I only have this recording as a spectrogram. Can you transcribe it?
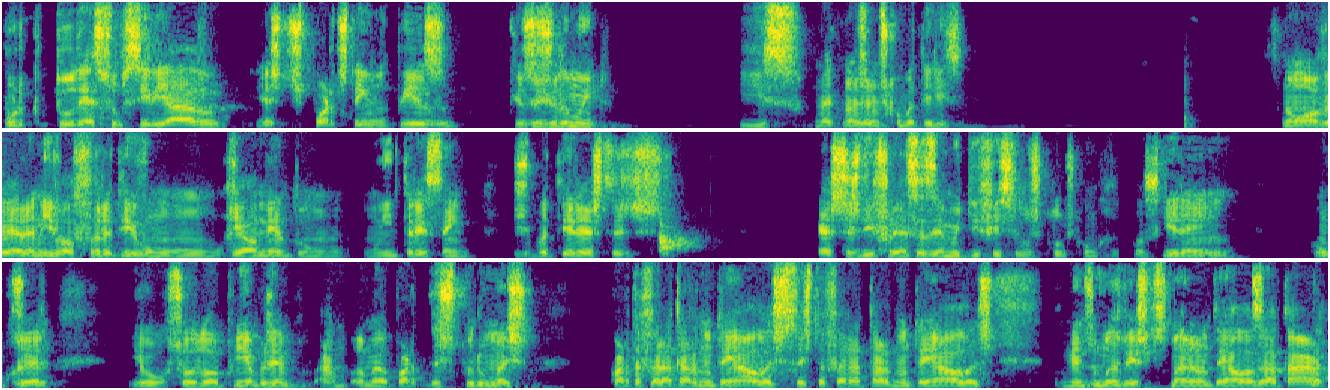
Porque tudo é subsidiado, estes esportes têm um peso que os ajuda muito. E isso, como é que nós vamos combater isso? Se não houver a nível federativo um, realmente um, um interesse em esbater estas, estas diferenças, é muito difícil os clubes conseguirem concorrer. Eu sou da opinião, por exemplo, a maior parte das turmas, quarta-feira à tarde não tem aulas, sexta-feira à tarde não tem aulas, pelo menos uma vez por semana não tem aulas à tarde.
